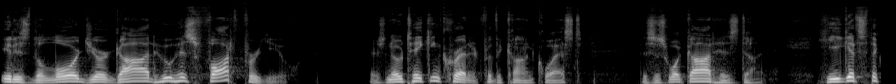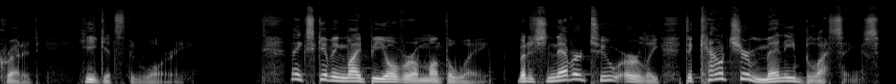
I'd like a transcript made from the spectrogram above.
It is the Lord your God who has fought for you. There's no taking credit for the conquest. This is what God has done. He gets the credit, he gets the glory. Thanksgiving might be over a month away, but it's never too early to count your many blessings.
